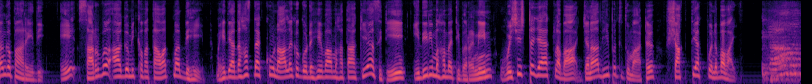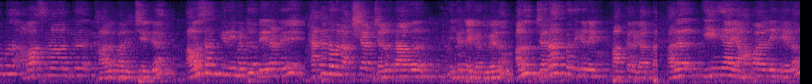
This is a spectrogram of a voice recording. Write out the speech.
ගඟපාරේදී. ඒ සර්ව ආගමික වතාවත් මධ්‍යෙහි. මෙහිදී අදහස් දැක්වූ නාලක ගොඩහේවා මහතා කියා සිටි ඉදිරි මහමැතිවරණින් විශිෂ්ට ජයක් ලබා ජනාධීපතිතුමාට ශක්තියක් වන බවයි. ඉතාමත්ම අවාසනාවන්ත කාල පරිච්ඡේදය අවසන් කිරීමට මේ රටේ 69 ලක්ෂයක් ජනතාව එකට එකතු වෙලා අලුත් ජනාධිපති කෙනෙක් පත් කරගත්තා. අර ඊනියා යහපාලනය කියලා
